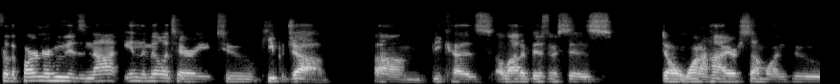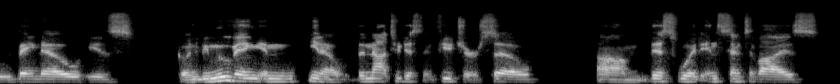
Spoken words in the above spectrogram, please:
for the partner who is not in the military to keep a job um, because a lot of businesses don't want to hire someone who they know is going to be moving in you know the not too distant future. So um, this would incentivize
